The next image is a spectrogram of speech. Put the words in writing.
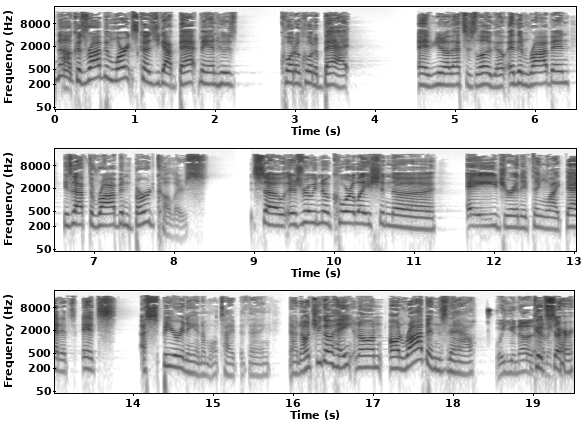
no, because Robin works because you got Batman, who's quote unquote a bat, and you know that's his logo, and then Robin, he's got the Robin bird colors. So there's really no correlation to age or anything like that. It's it's a spirit animal type of thing. Now, don't you go hating on on Robins now, Well, you know, good I mean, sir.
